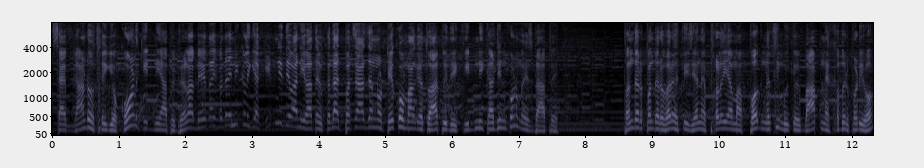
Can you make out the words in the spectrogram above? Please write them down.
સાહેબ, ગાંડો થઈ ગયો. કોણ કિડની આપી? ભેળા બે થાય બધા નીકળી ગયા. કિડની દેવાની વાત આવી. કદાચ પચાસ હજારનો ટેકો માંગે તો આપી દે. કિડની કાઢીને કોણ મહેશભાઈ આપે? પંદર પંદર વર્ષથી જેને ફળિયામાં પગ નથી મૂક્યો બાપને ખબર પડી હો.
